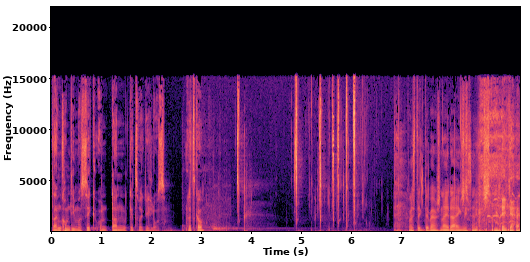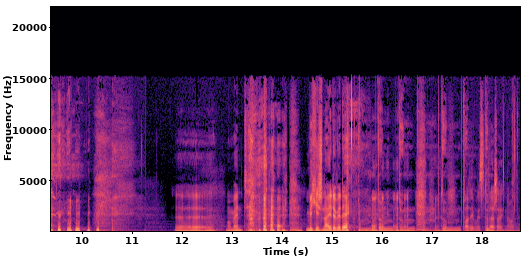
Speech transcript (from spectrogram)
Dann kommt die Musik und dann geht's wirklich los. Let's go. was denkt ihr beim Schneider eigentlich? Egal. äh, Moment. Michi Schneider bitte. Dum, dum, dum, dum, dum. Warte, ich muss den Taschenrechner holen.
